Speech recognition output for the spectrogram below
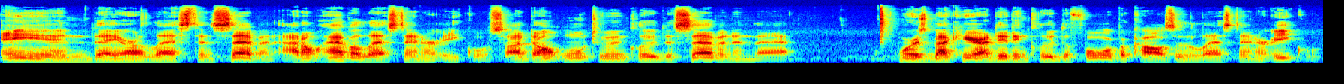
and they are less than 7. I don't have a less than or equal, so I don't want to include the 7 in that. Whereas back here I did include the 4 because of the less than or equal.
